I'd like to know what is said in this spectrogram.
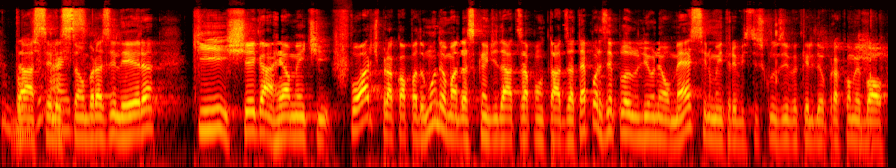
Bom da demais. seleção brasileira, que chega realmente forte para a Copa do Mundo, é uma das candidatas apontadas até, por exemplo, pelo Lionel Messi, numa entrevista exclusiva que ele deu para a Comebol,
